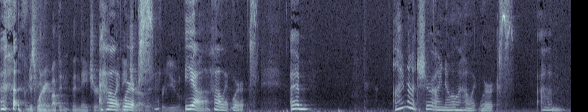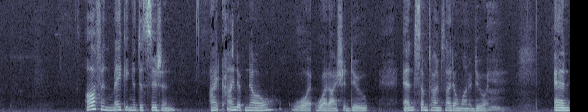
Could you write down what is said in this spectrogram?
I'm just wondering about the, the nature, how it nature works it for you. Yeah, how it works. Um, I'm not sure I know how it works um, often making a decision, I kind of know what, what I should do, and sometimes I don't want to do it. And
